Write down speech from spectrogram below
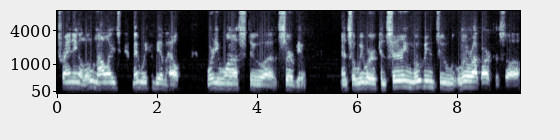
training, a little knowledge. Maybe we could be of help. Where do you want us to uh, serve you? And so we were considering moving to Little Rock, Arkansas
